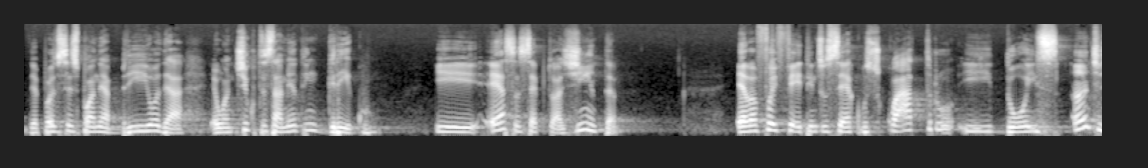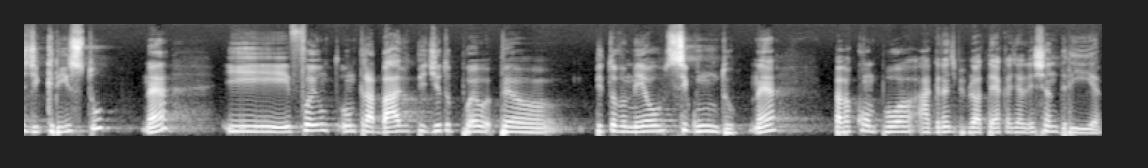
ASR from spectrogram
Depois vocês podem abrir e olhar. É o Antigo Testamento em grego. E essa Septuaginta, ela foi feita entre os séculos 4 e 2 antes de Cristo, né? E foi um, um trabalho pedido por Ptolomeu II, né? Para compor a grande biblioteca de Alexandria.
